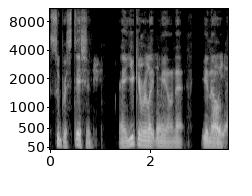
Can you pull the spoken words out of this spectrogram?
superstition, and you can relate to me on that. You oh, know, oh, yeah.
